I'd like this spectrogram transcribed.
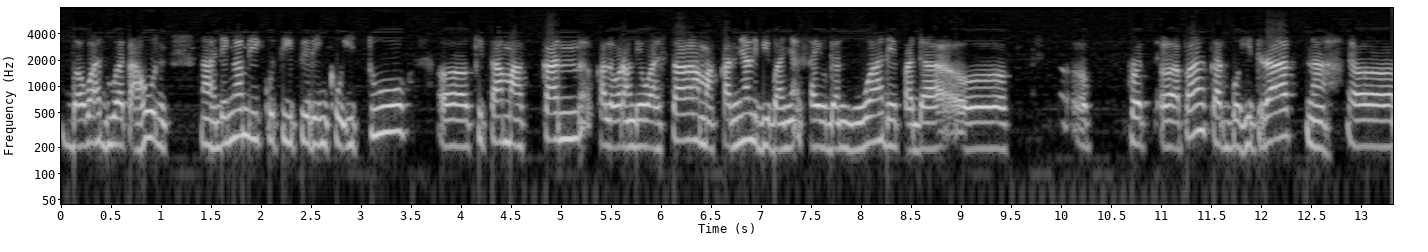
bawah 2 tahun. Nah, dengan mengikuti piringku itu, uh, kita makan, kalau orang dewasa, makannya lebih banyak sayur dan buah daripada uh, apa karbohidrat. Nah, uh,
